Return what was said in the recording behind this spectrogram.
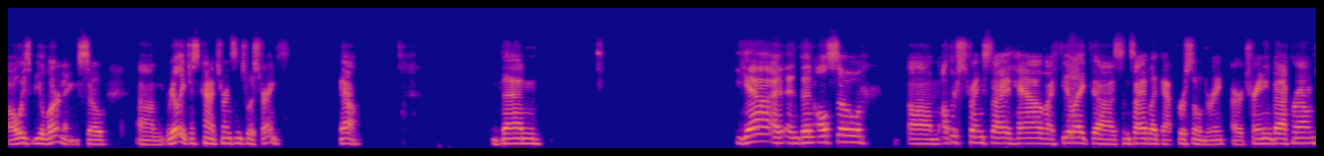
always be learning. So um, really just kind of turns into a strength. Yeah. Then, yeah, and then also um, other strengths I have. I feel like uh, since I have like that personal drink or training background,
